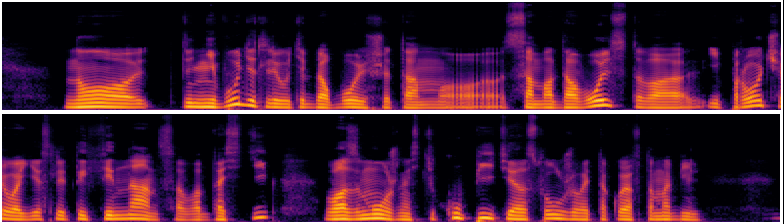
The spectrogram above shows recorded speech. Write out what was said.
но не будет ли у тебя больше там самодовольства и прочего, если ты финансово достиг возможности купить и обслуживать такой автомобиль?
